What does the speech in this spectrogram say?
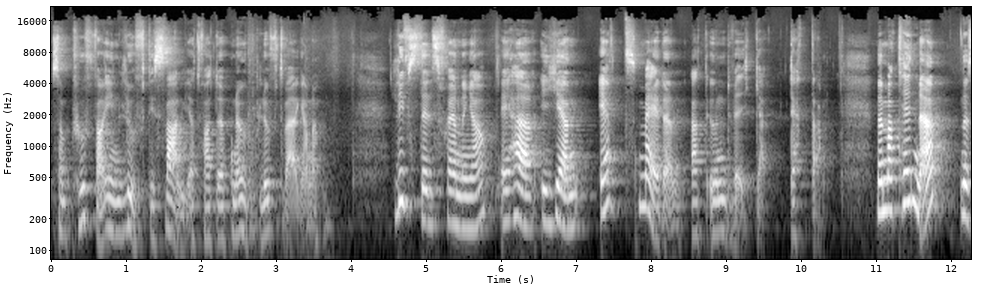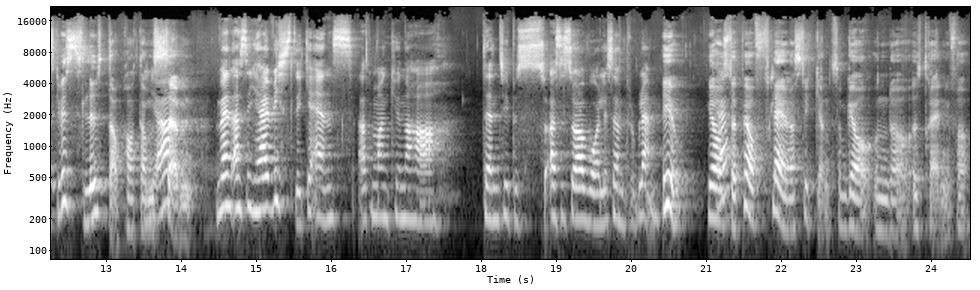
som puffar in luft i svalget för att öppna upp luftvägarna. Livsstilsförändringar är här igen ett medel att undvika detta. Men Martina, nu ska vi sluta och prata om Ja. sömn. Men alltså, jag visste inte ens att man kunde ha den typen, alltså så allvarlig sömnproblem. Jo, jag har stött på flera stycken som går under utredning för,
